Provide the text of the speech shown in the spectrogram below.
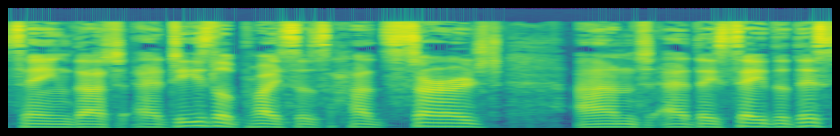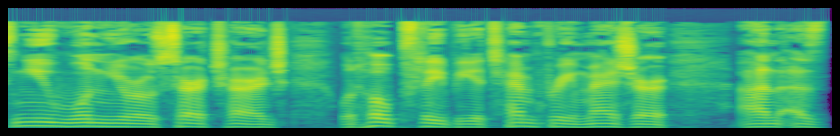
saying that uh, diesel prices had surged and uh, they say that this new one euro surcharge would hopefully be a temporary measure. And as,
